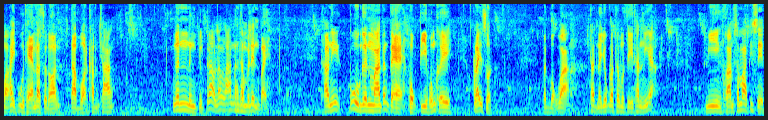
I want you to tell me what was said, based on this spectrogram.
มาให้ผู้แทนราษฎรตาบอดคำช้าง เงิน 1.9 ล้านล้านนะทำไปเล่นไป คราวนี้กู้เงินมาตั้งแต่ 6 ปีผมเคยไลฟ์สด ไปบอกว่าท่านนายกรัฐมนตรีท่านเนี้ยมีความสามารถพิเศษ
